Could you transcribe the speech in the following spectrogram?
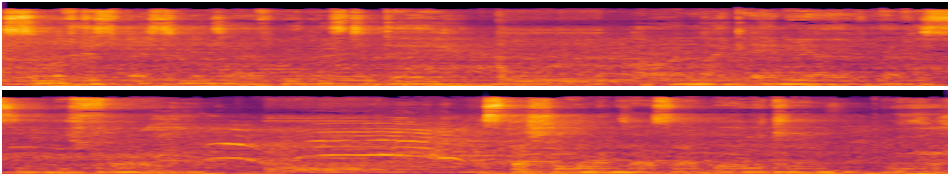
Some of the specimens I have witnessed today are unlike any I have ever seen before. Especially the ones outside Burger King. Ugh.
